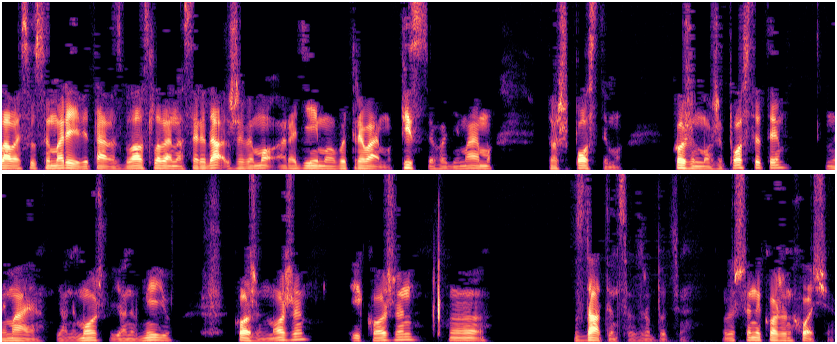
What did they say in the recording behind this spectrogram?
Слава Ісусу Марії, вітаю вас! Благословена середа. Живемо, радіємо, витриваємо. Піст сьогодні маємо, тож постимо. Кожен може постити. Немає, я не можу, я не вмію. Кожен може і кожен е, здатен це зробити. Лише не кожен хоче.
